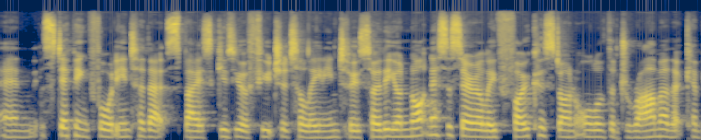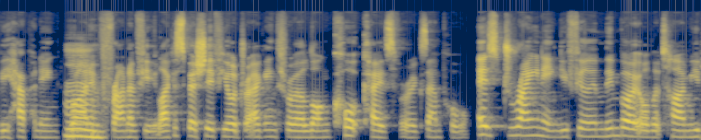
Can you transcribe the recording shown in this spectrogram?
and stepping forward into that space gives you a future to lean into so that you're not necessarily focused on all of the drama that can be happening mm. right in mm. front of you. Like, especially if you're dragging through a long court case, for example, it's draining. You feel in limbo all the time. You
